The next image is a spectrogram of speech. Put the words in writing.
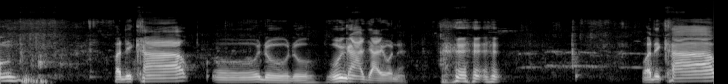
ม สวัสดีครับ โอ้ดูดูอุ้ยงาใหญ่ว่าเนี่ยสวัสดีครับ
